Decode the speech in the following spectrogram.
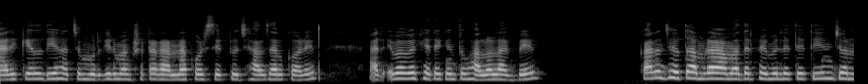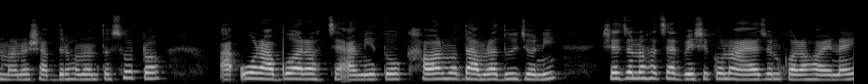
নারিকেল দিয়ে হচ্ছে মুরগির মাংসটা রান্না করছি একটু ঝাল ঝাল করে। আর এভাবে খেতে কিন্তু ভালো লাগবে। কারণ যেহেতু আমরা আমাদের ফ্যামিলিতে তিনজন মানুষ, আব্দুর রহমান তো ছোট ওর আব্বু আর হচ্ছে আমি, তো খাওয়ার মধ্যে আমরা দুইজনই। সেজন্য হচ্ছে আর বেশি কোনো আয়োজন করা হয় নাই।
